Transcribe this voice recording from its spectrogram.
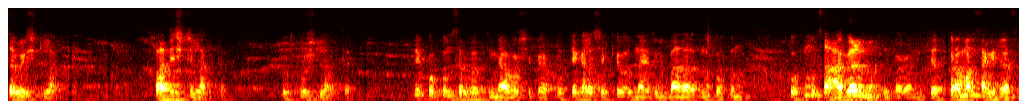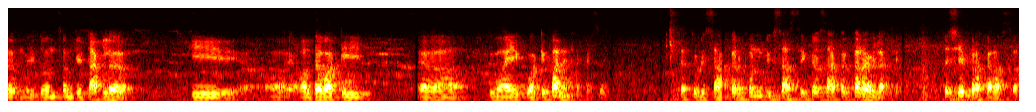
चविष्ट लागतं. स्वादिष्ट लागतं. उत्कृष्ट लागतं. ते कोकम सरबत तुम्ही आवश्यक प्या. प्रत्येकाला शक्य होत नाही. तुम्ही बाजारातनं कोकम कोकमचं आगळ म्हणतो बघा. मग त्यात प्रमाण सांगितलं असतं. म्हणजे दोन चमचे टाकलं की अर्धा वाटी किंवा एक वाटी पाणी टाकायचं. त्यात थोडी साखर पण मिक्स असते किंवा साखर करावी लागते. तसे प्रकार असतात.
